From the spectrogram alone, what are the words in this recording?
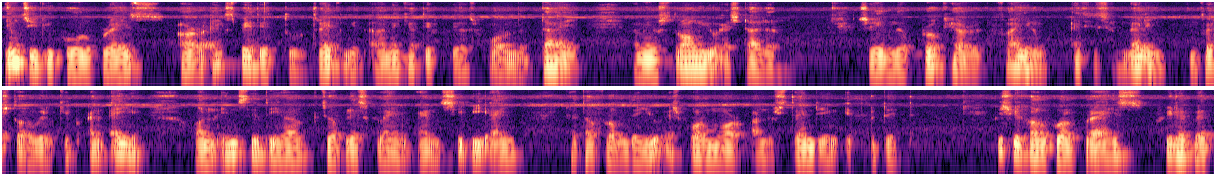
MCX gold prices are expected to trade with a negative bias for the day amid strong US dollar, saying the broker firm. Additionally, investors will keep an eye on institutional jobless claim and CPI data from the US for more understanding it added. Physical gold price back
